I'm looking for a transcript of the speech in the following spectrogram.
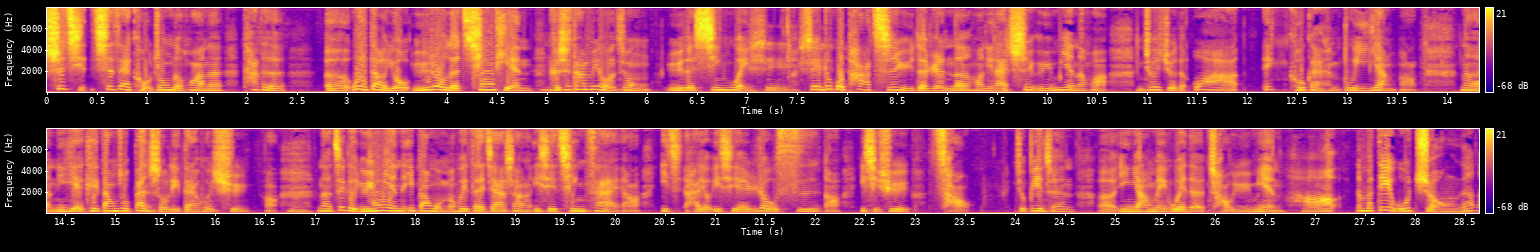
吃起吃在口中的话呢，它的呃味道有鱼肉的清甜，可是它没有这种鱼的腥味。是，所以如果怕吃鱼的人呢，哈，你来吃鱼面的话，你就会觉得哇。诶，口感很不一样啊！那你也可以当做伴手礼带回去啊。嗯、那这个鱼面呢，一般我们会再加上一些青菜啊，一起还有一些肉丝啊，一起去炒，就变成呃营养美味的炒鱼面。好，那么第五种呢？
